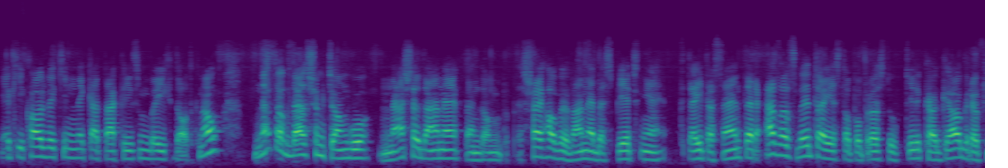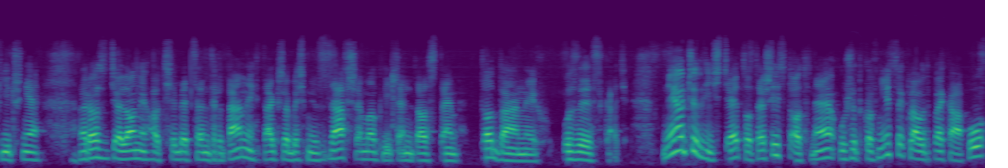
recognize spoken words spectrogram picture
jakikolwiek inny kataklizm by ich dotknął, no to w dalszym ciągu nasze dane będą przechowywane bezpiecznie w data center, a zazwyczaj jest to po prostu kilka geograficznie rozdzielonych od siebie centr danych, tak żebyśmy zawsze mogli ten dostęp do danych uzyskać. No i oczywiście, co też istotne, użytkownicy cloud backupu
